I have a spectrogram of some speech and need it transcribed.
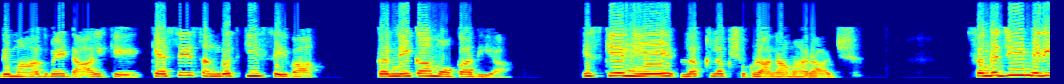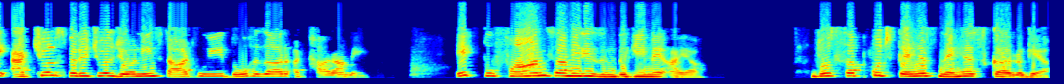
दिमाग में डाल के कैसे संगत की सेवा करने का मौका दिया। इसके लिए लख लख शुक्राना महाराज। संगत जी, मेरी एक्चुअल स्पिरिचुअल जर्नी स्टार्ट हुई 2018 में। एक तूफ़ान सा मेरी ज़िंदगी में आया, जो सब कुछ तहस नहस कर गया।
